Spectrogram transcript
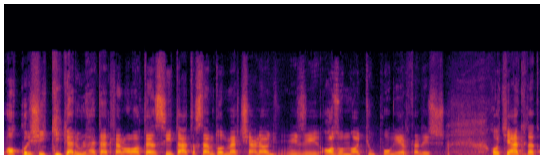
akkor is így kikerülhetetlen a latenci, tehát azt nem tudod megcsinálni, hogy izé azonnal tyúpog, érted, és hogyják, tehát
